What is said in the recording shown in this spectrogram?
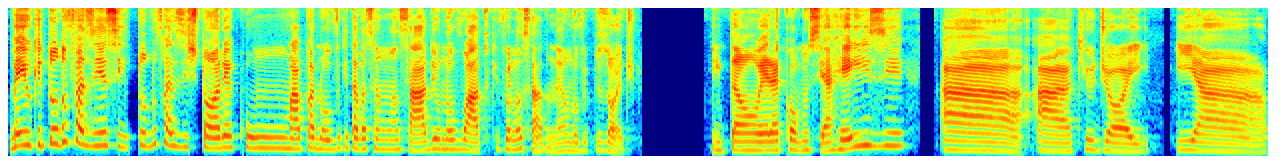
meio que tudo fazia assim, tudo fazia história com um mapa novo que estava sendo lançado e um novo ato que foi lançado, né, um novo episódio. Então era como se a Raze, a a Killjoy e a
